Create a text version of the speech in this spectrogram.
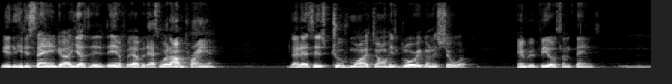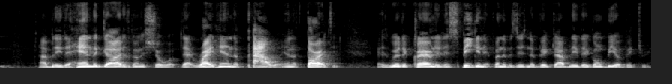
Isn't he the same God yesterday, today, and forever? That's what I'm praying. That as his truth march on, his glory going to show up and reveal some things. Mm. I believe the hand of God is going to show up. That right hand of power and authority. As we're declaring it and speaking it from the position of victory, I believe there's going to be a victory.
